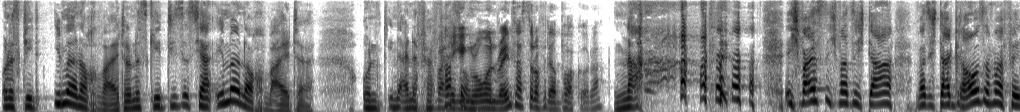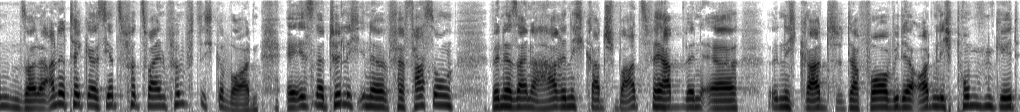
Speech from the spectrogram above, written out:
Und es geht immer noch weiter. Und es geht dieses Jahr immer noch weiter. Und in einer Aber Verfassung. gegen Roman Reigns hast du doch wieder Bock, oder? Na, ich weiß nicht, was ich da, was ich da grausamer finden soll. Der Undertaker ist jetzt für 52 geworden. Er ist natürlich in der Verfassung, wenn er seine Haare nicht gerade schwarz färbt, wenn er nicht gerade davor wieder ordentlich pumpen geht,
